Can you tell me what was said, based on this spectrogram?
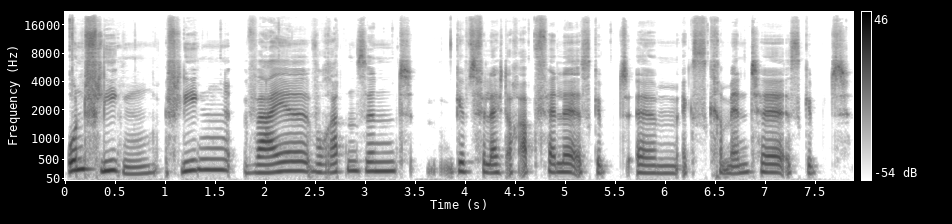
und Fliegen. Fliegen, weil wo Ratten sind, gibt's vielleicht auch Abfälle, es gibt, ähm, Exkremente, es gibt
